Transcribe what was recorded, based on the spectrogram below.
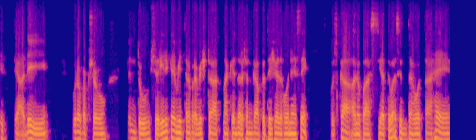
इत्यादि। पूर्व पक्ष किंतु शरीर के भीतर प्रविष्ट आत्मा के दर्शन का प्रतिषेध होने से उसका अनुपास्यत्व सिद्ध होता है।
